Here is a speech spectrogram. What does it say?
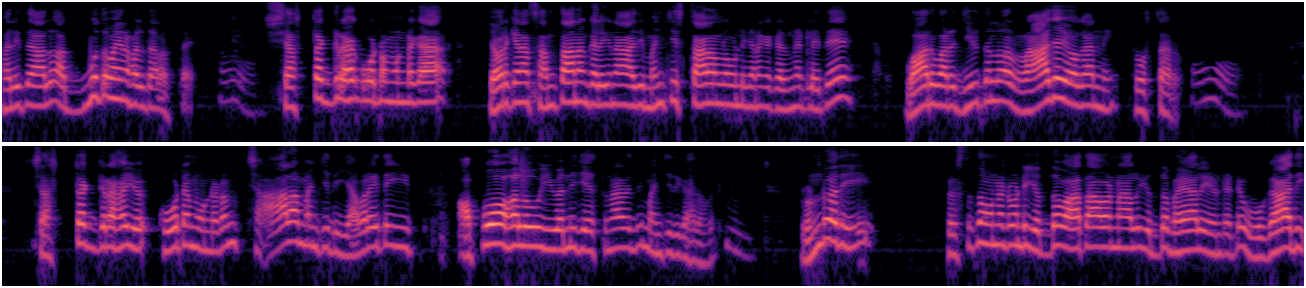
ఫలితాలు అద్భుతమైన ఫలితాలు వస్తాయి. షష్టగ్రహ కూటం ఉండగా ఎవరికైనా సంతానం కలిగినా అది మంచి స్థానంలో ఉండి కనుక కలిగినట్లయితే వారు వారి జీవితంలో రాజయోగాన్ని చూస్తారు. షష్టగ్రహ కూటమి ఉండడం చాలా మంచిది. ఎవరైతే ఈ అపోహలు ఇవన్నీ చేస్తున్నారో అది మంచిది కాదు ఒకటి. రెండోది ప్రస్తుతం ఉన్నటువంటి యుద్ధ వాతావరణాలు యుద్ధ భయాలు ఏమిటంటే ఉగాది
